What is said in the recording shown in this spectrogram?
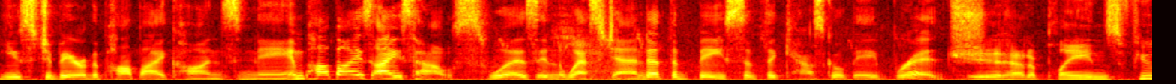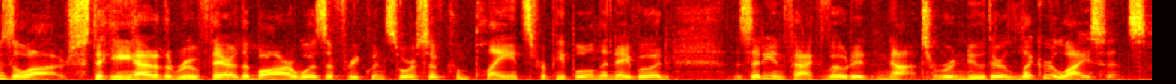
used to bear the pop icon's name. Popeye's Ice House was in the West End at the base of the Casco Bay Bridge. It had a plane's fuselage sticking out of the roof there. The bar was a frequent source of complaints for people in the neighborhood. The city, in fact, voted not to renew their liquor license.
